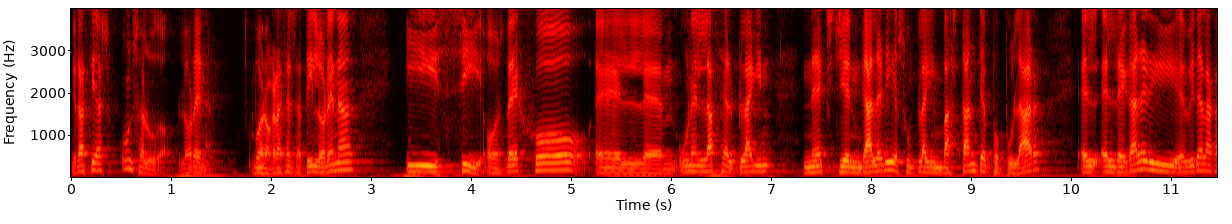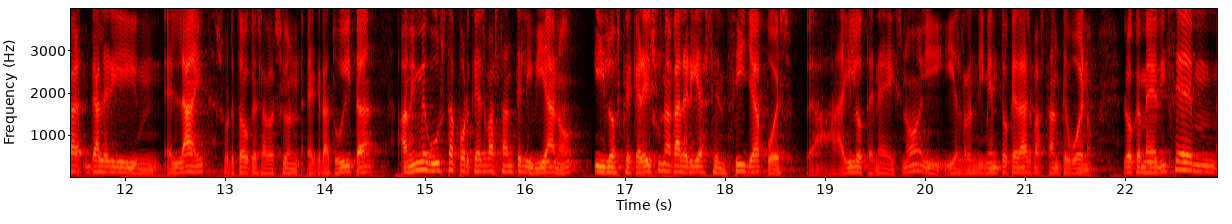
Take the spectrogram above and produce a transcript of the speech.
Gracias, un saludo, Lorena. Bueno, gracias a ti, Lorena. Y sí, os dejo em, un enlace al plugin Next Gen Gallery, es un plugin bastante popular el, de Gallery, Evira la Gallery mm, Lite, sobre todo que es la versión eh, gratuita, a mí me gusta porque es bastante liviano y los que queréis una galería sencilla, pues ahí lo tenéis, ¿no? Y, el rendimiento que da es bastante bueno. Lo que me dice mm,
